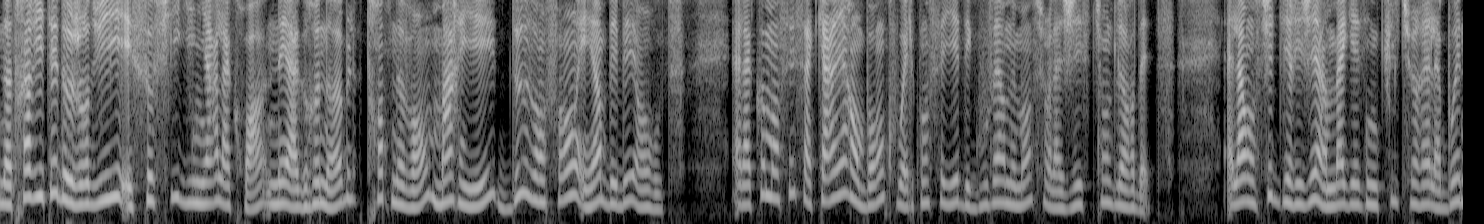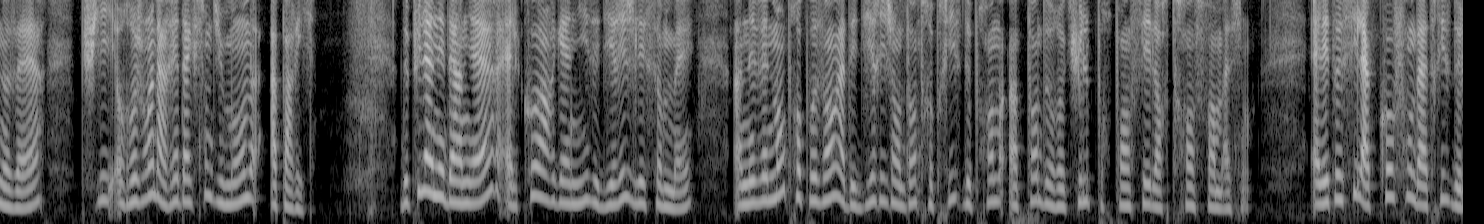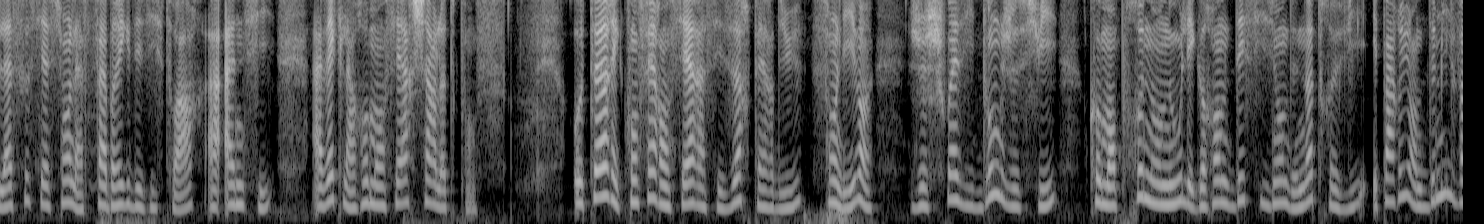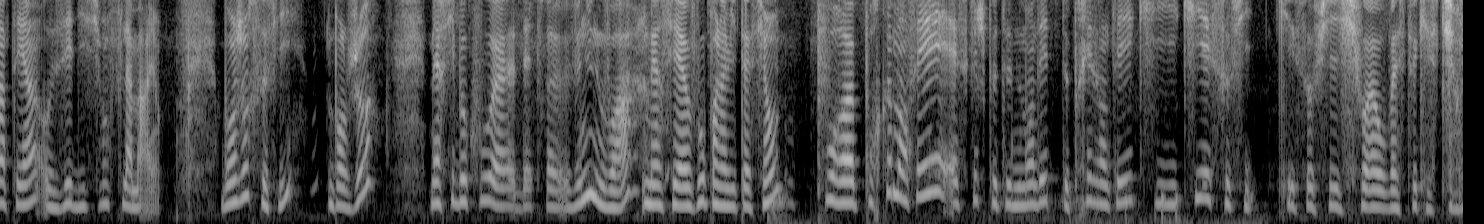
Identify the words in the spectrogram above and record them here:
Notre invitée d'aujourd'hui est Sophie Guignard-Lacroix, née à Grenoble, 39 ans, mariée, deux enfants et un bébé en route. Elle a commencé sa carrière en banque où elle conseillait des gouvernements sur la gestion de leurs dettes. Elle a ensuite dirigé un magazine culturel à Buenos Aires, puis rejoint la rédaction du Monde à Paris. Depuis l'année dernière, elle co-organise et dirige les sommets, un événement proposant à des dirigeants d'entreprise de prendre un temps de recul pour penser leur transformation. Elle est aussi la cofondatrice de l'association La Fabrique des Histoires à Annecy, avec la romancière Charlotte Ponce. Auteure et conférencière à ses heures perdues, son livre Je choisis donc je suis Comment prenons-nous les grandes décisions de notre vie est paru en 2021 aux éditions Flammarion. Bonjour Sophie. Bonjour. Merci beaucoup euh, d'être venue nous voir. Merci à vous pour l'invitation. Pour, euh, pour commencer, est-ce que je peux te demander de te présenter qui, qui est Sophie? Qui est Sophie Waouh, vaste question.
